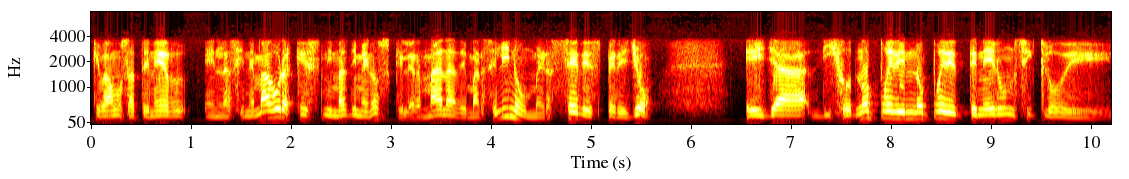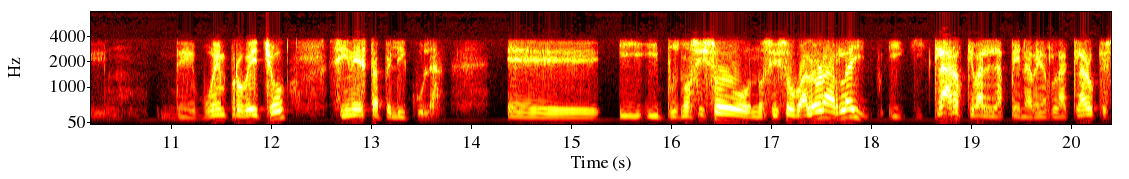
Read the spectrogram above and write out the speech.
que vamos a tener en la Cinemágora, que es ni más ni menos que la hermana de Marcelino, Mercedes Perelló. Ella dijo, no puede, no puede tener un ciclo de, de buen provecho sin esta película. Eh, y, pues nos hizo, nos hizo valorarla y, y- y claro que vale la pena verla, claro que es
